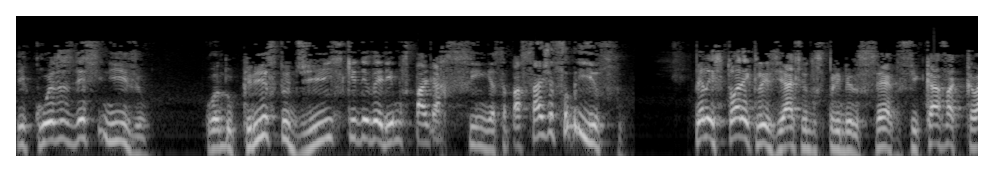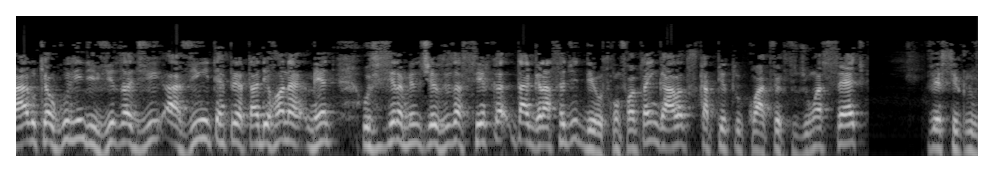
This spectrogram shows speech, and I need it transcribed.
e coisas desse nível. Quando Cristo diz que deveríamos pagar sim, essa passagem é sobre isso. Pela história eclesiástica dos primeiros séculos, ficava claro que alguns indivíduos haviam interpretado erroneamente os ensinamentos de Jesus acerca da graça de Deus, conforme está em Gálatas, capítulo 4, versículo de 1 a 7, versículo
